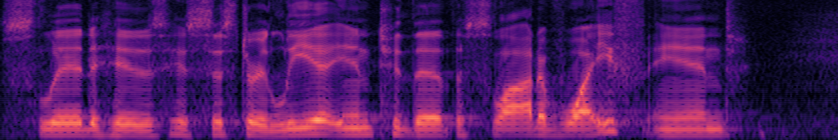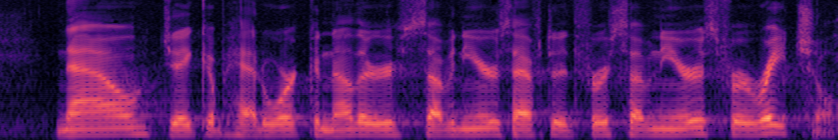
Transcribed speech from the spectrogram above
slid his, his sister Leah into the, the slot of wife, and now Jacob had work another seven years after the first seven years for Rachel.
